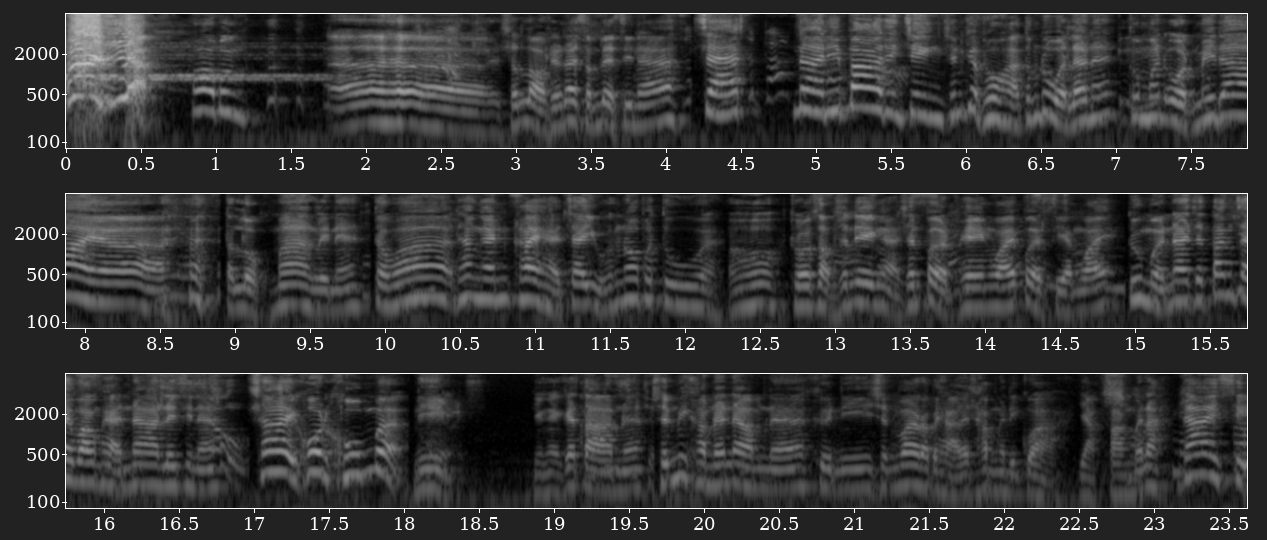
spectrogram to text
เฮ้ยเฮียพ่อมึง เออ ฉันหลอกเธอได้สำเร็จสินะ แจ็คนายนี่บ้าจริงๆ ฉันเกือบโทรหาตำรวจแล้วนะ ก็มันอดไม่ได้อะ ตลกมากเลยนะ แต่ว่าถ้างั้นใครหายใจอยู่ข้างนอกประตูอะโอ้โทรศัพท์ฉันเองอะ ฉันเปิดเพลงไว้ เปิดเสียงไว้ ดูเหมือนนายจะตั้งใจวางแผนนานเลยสินะ ใช่ โคตรคุ้มอะ นี่ ยังไงก็ตามนะ ฉันมีคำแนะนำนะ คืนนี้ฉันว่าเราไปหาอะไรทำกันดีกว่า อยากฟังไหมล่ะ ได้สิ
